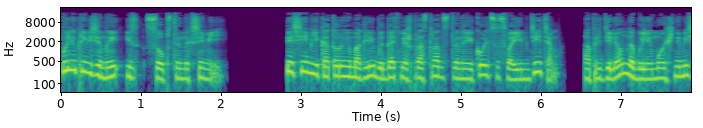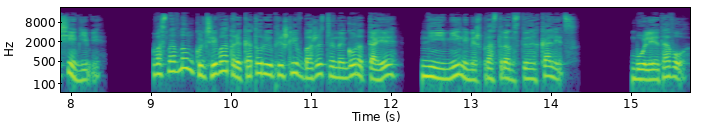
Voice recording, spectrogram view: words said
были привезены из собственных семей. Те семьи, которые могли бы дать межпространственные кольца своим детям, определенно были мощными семьями. В основном культиваторы, которые пришли в божественный город Таэ, не имели межпространственных колец. Более того,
